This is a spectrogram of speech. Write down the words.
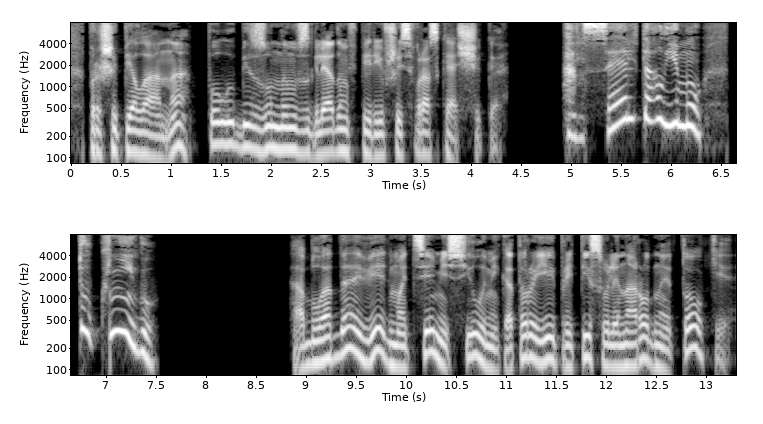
— прошипела она, полубезумным взглядом вперившись в рассказчика. «Ансель дал ему ту книгу!» Обладая ведьма теми силами, которые ей приписывали народные толки,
